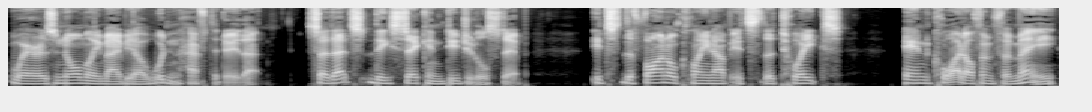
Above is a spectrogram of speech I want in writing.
whereas normally maybe I wouldn't have to do that. So that's the second digital step. It's the final cleanup, it's the tweaks, and quite often for me,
